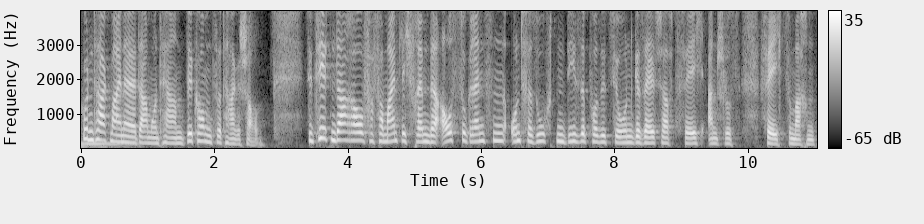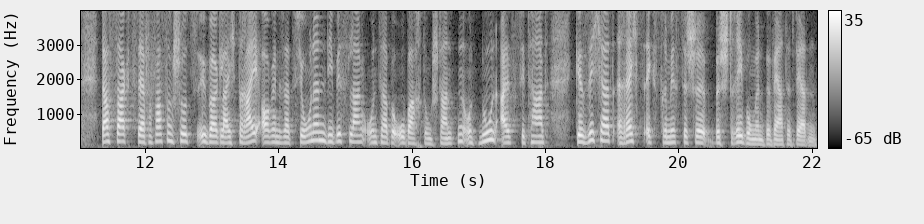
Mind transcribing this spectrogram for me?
Guten Tag, meine Damen und Herren. Willkommen zur Tagesschau. Sie zielten darauf, vermeintlich Fremde auszugrenzen und versuchten, diese Position gesellschaftsfähig, anschlussfähig zu machen. Das sagt der Verfassungsschutz über gleich drei Organisationen, die bislang unter Beobachtung standen und nun als Zitat gesichert rechtsextremistische Bestrebungen bewertet werden.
